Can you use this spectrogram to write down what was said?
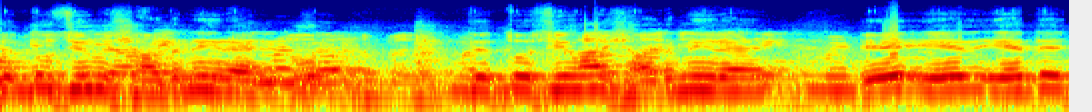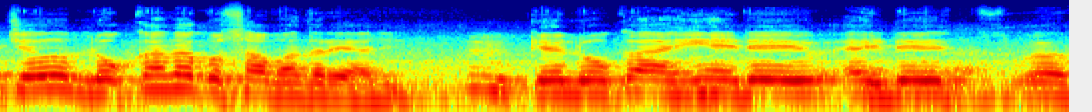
ਤੇ ਤੁਸੀਂ ਉਹਨੂੰ ਛੱਡ ਨਹੀਂ ਰਹੇ। ਤੇ ਤੁਸੀਂ ਉਹਨੂੰ ਛੱਡ ਨਹੀਂ ਰਹੇ। ਇਹ ਇਹ ਇਹਦੇ 'ਚ ਲੋਕਾਂ ਦਾ ਗੁੱਸਾ ਵੱਧ ਰਿਹਾ ਜੀ ਕਿ ਲੋਕਾਂ ਅਸੀਂ ਏਡੇ ਅਹ,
